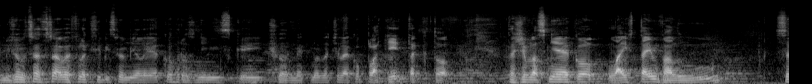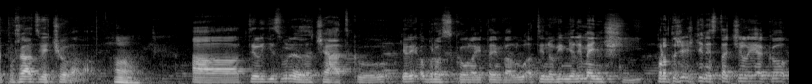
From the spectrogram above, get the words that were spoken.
my jsme třeba, třeba ve Flexi jsme měli jako hrozně nízký čorn, jak jsme začali jako platit, tak to. Takže vlastně jako lifetime value se pořád zvětšovala. Ano. A ty lidi, co byli na začátku, měli obrovskou lifetime value a ty noví měli menší, protože ještě nestačili jako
